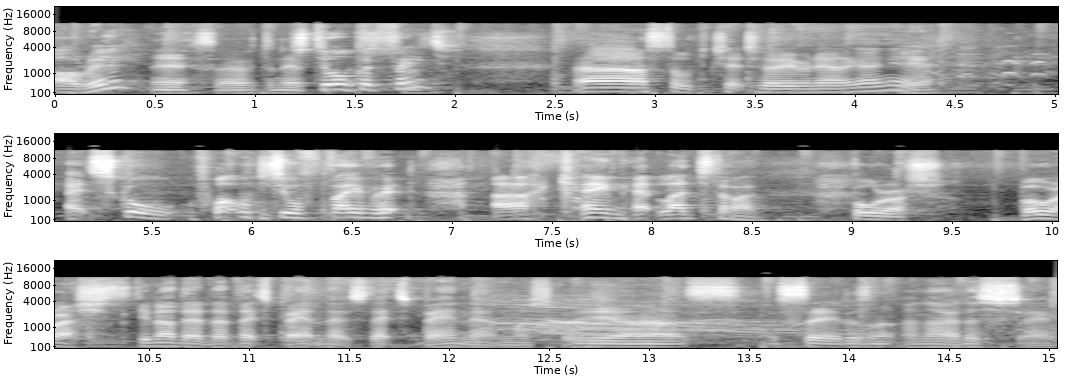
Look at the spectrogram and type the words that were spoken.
Oh, really? Yeah, so I didn't have Still good friends? Uh, I still chat to her every now and again. Yeah. At school, what was your favourite uh, game at lunchtime? Bull rush. Bull rush. You know that, that that's banned. That's that's banned now in my school. Yeah, I know it's, it's sad, isn't it? I know it is sad.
